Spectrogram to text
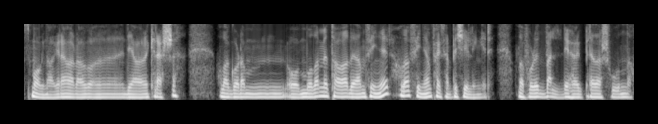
smågnagere har da, de har krasjet. Og da går de, og må de ta det de finner, og da finner de eksempel kyllinger. Og da får du veldig høy predasjon da,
